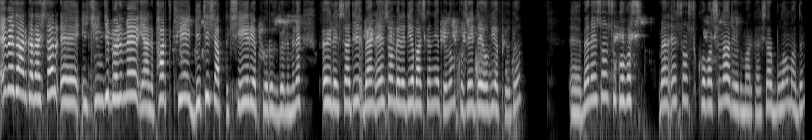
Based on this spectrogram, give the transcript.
Evet arkadaşlar e, ikinci bölüme yani part 2'ye geçiş yaptık. Şehir yapıyoruz bölümüne. Öyleyse hadi ben en son belediye başkanı yapıyordum. Kuzeyde yolu yapıyordu. E, ben en son su kovası ben en son su kovasını arıyordum arkadaşlar. Bulamadım.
